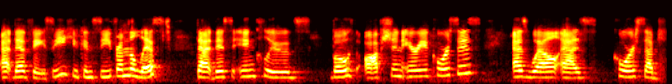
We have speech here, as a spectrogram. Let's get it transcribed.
at Bev Facey. You can see from the list that this includes both option area courses as well as core subject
